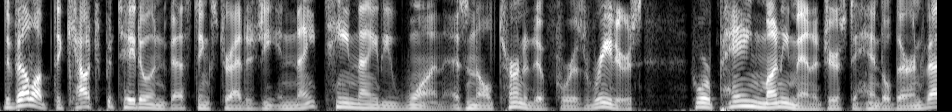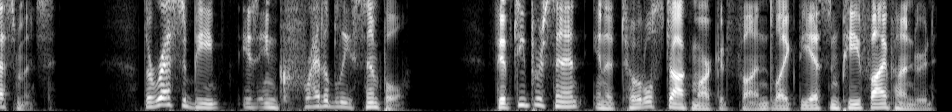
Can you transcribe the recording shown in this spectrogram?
developed the couch potato investing strategy in 1991 as an alternative for his readers who were paying money managers to handle their investments. The recipe is incredibly simple. 50% in a total stock market fund like the S&P 500,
